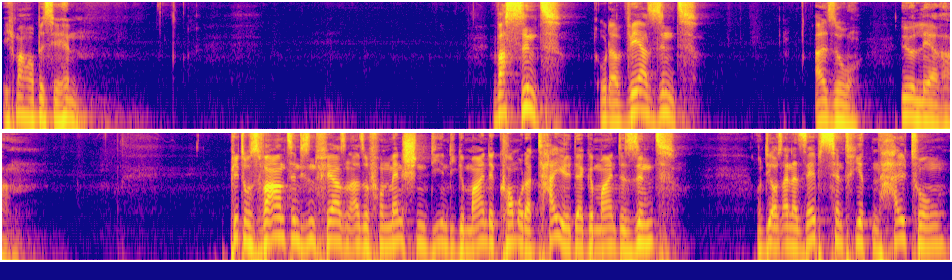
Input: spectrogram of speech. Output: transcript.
Ich mache mal bis hierhin. Was sind oder wer sind also Irrlehrer? Petrus warnt in diesen Versen also von Menschen, die in die Gemeinde kommen oder Teil der Gemeinde sind und die aus einer selbstzentrierten Haltung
